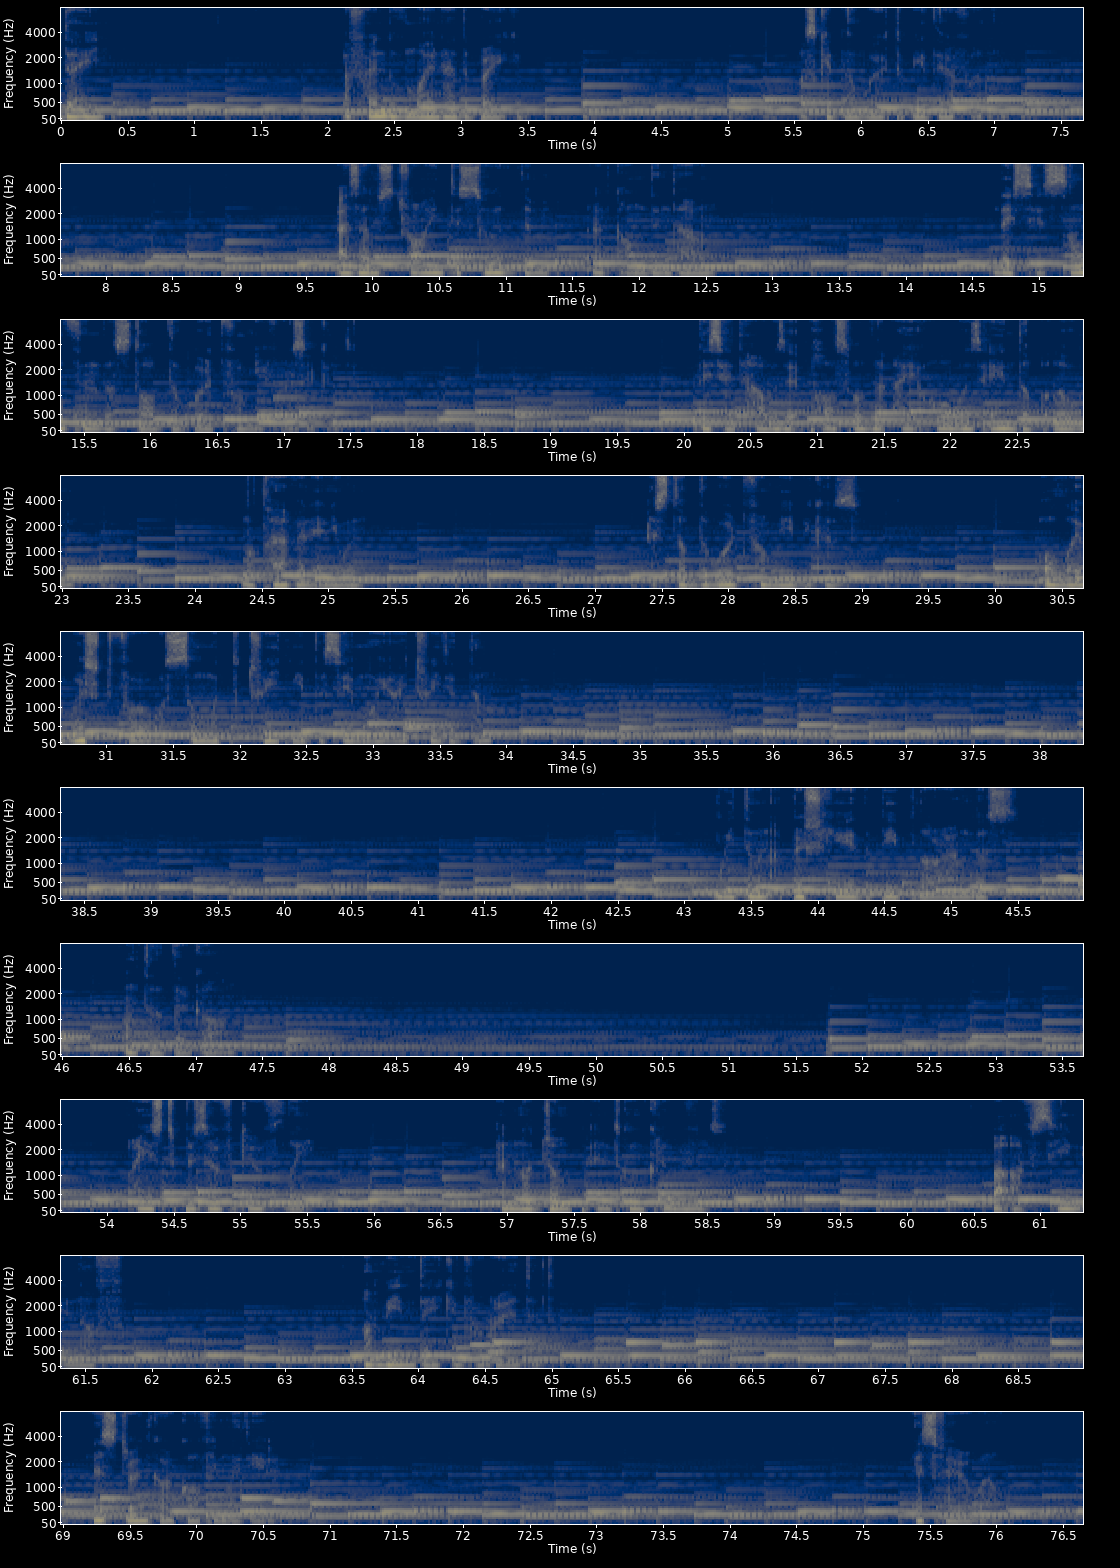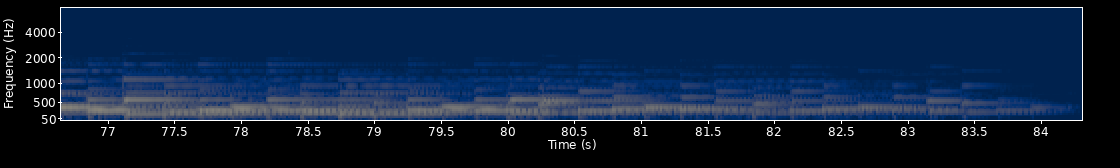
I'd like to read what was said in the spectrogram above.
Today, a friend of mine had a breakup. I skipped my work to be there for them. As I was trying to soothe them and calm them down, they said something that stopped the word for me for a second. They said, How is it possible that I always end up alone, not having anyone? It stopped the word from me because all I wished for was someone to treat me the same way I treated them. We don't appreciate the people around us until they're gone. I used to preserve carefully and not jump into conclusions. But I've seen enough. I'm being taken for granted. Let's drink our coffee, my dear. It's farewell.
